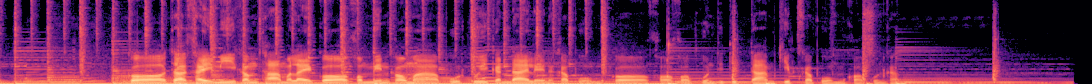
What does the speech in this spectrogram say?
ก็ถ้าใครมีคำถามอะไรก็คอมเมนต์เข้ามาพูดคุยกันได้เลยนะครับผมก็ขอขอบคุณที่ติดตามคลิปครับผมขอบคุณครับ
